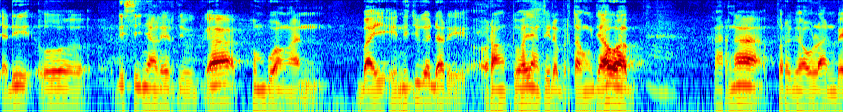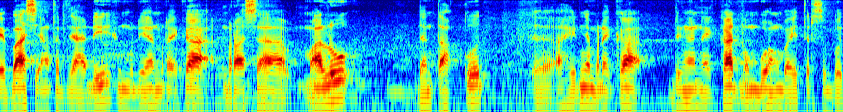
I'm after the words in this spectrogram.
jadi eh, disinyalir juga pembuangan bayi ini juga dari orang tua yang tidak bertanggung jawab. Karena pergaulan bebas yang terjadi kemudian mereka merasa malu dan takut eh, akhirnya mereka dengan nekat membuang bayi tersebut.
